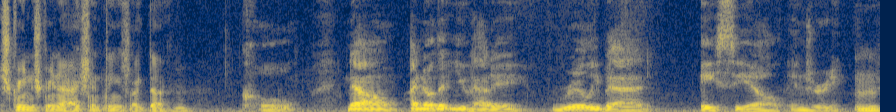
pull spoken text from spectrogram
screen to screen action, things like that. Mhm. Cool. Now I know that you had a really bad ACL injury, hmm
